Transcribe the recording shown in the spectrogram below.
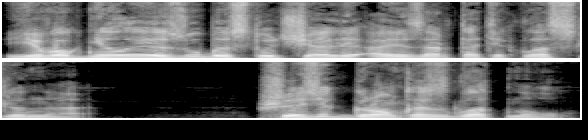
Его гнилые зубы стучали, а изо рта текла слюна. Шизик громко сглотнул.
